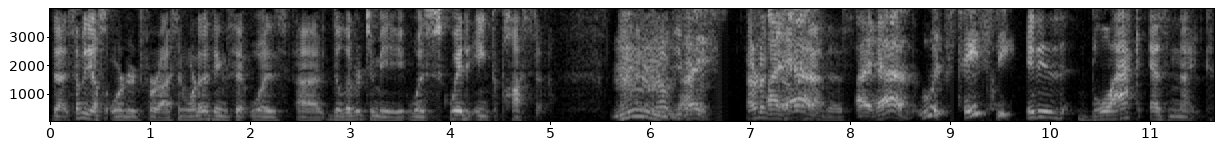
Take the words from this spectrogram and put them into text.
that somebody else ordered for us and one of the things that was uh, delivered to me was squid ink pasta Now, I don't know if you've ever- Nice. I don't know if you've ever had this. I have. Ooh, it's tasty. It is black as night.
